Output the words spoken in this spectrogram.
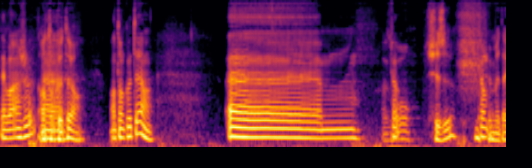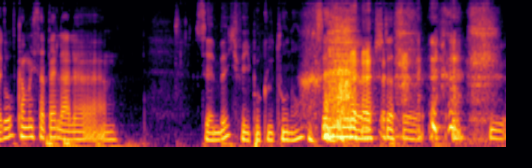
D'avoir un jeu en tant Euh, qu'auteur En tant qu'auteur euh. Chez eux? Comme- Chez Matago? Comment il s'appelle là le... C'est MB qui fait Hippoclouton, non c'est euh, tout à fait. tu,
